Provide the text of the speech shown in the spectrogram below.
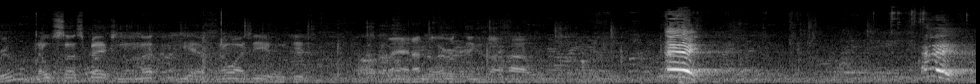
Really? No suspects, no nothing. He has no idea who did it. Oh, man, I know everything about highway. Hey! Hey!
